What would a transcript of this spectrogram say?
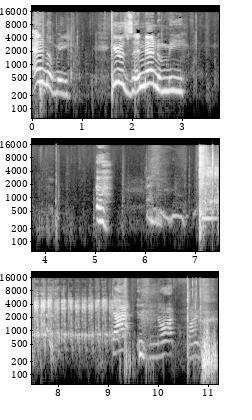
Enemy. Here's an enemy. Ugh. That is not funny.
